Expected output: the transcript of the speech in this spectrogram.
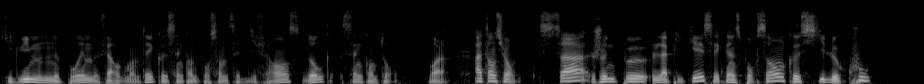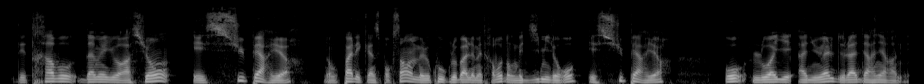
qui lui ne pourrait me faire augmenter que 50% de cette différence, donc 50 euros. Voilà. Attention, ça, je ne peux l'appliquer, ces 15%, que si le coût des travaux d'amélioration est supérieur, donc pas les 15%, mais le coût global de mes travaux, donc mes 10 000 euros, est supérieur au loyer annuel de la dernière année.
